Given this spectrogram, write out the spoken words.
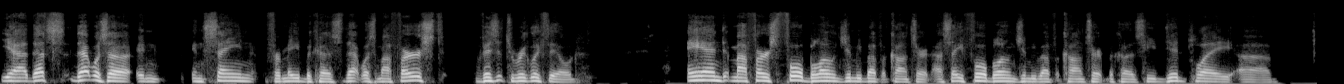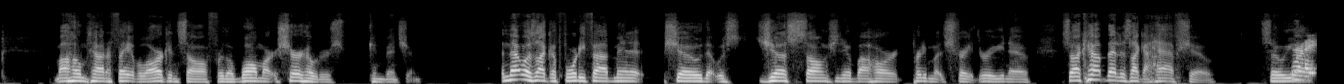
Yeah, that's that was a uh, in, insane for me because that was my first visit to Wrigley Field and my first full blown Jimmy Buffett concert. I say full blown Jimmy Buffett concert because he did play uh, my hometown of Fayetteville, Arkansas, for the Walmart shareholders convention and that was like a 45 minute show that was just songs you know by heart pretty much straight through you know. So i count that as like a half show. So yeah. Right.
